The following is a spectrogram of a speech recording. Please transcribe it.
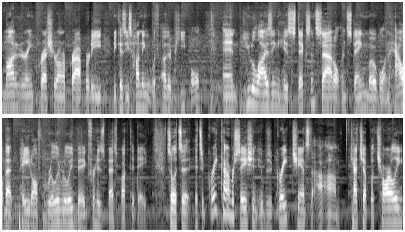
monitoring pressure on a property because he's hunting it with other people and utilizing his sticks and saddle and staying mobile and how that paid off really really big for his best buck to date so it's a it's a great conversation it was a great chance to uh, um, catch up with Charlie,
